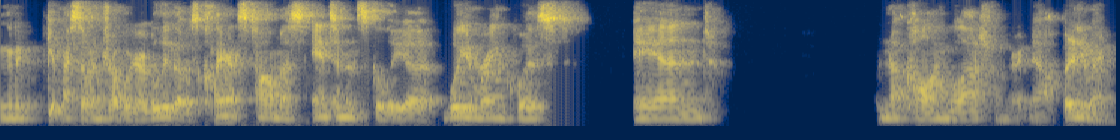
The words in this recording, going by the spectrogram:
I'm to get myself in trouble here. I believe that was Clarence Thomas, Antonin Scalia, William Rehnquist, and I'm not calling the last one right now. But anyway,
